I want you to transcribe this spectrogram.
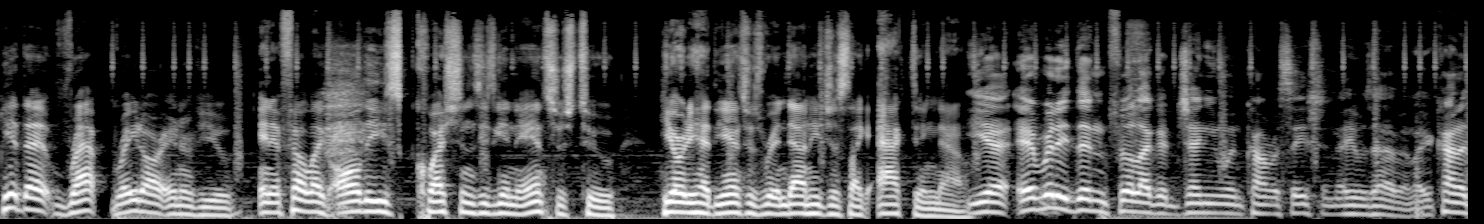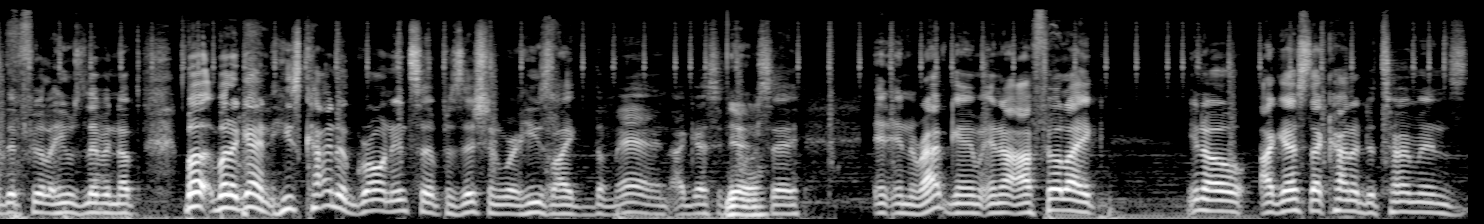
he had that rap radar interview and it felt like all these questions he's getting answers to, he already had the answers written down. He's just like acting now. Yeah, it really didn't feel like a genuine conversation that he was having. Like it kind of did feel like he was living up. But but again, he's kind of grown into a position where he's like the man, I guess if you want to say, in, in the rap game. And I feel like, you know, I guess that kind of determines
